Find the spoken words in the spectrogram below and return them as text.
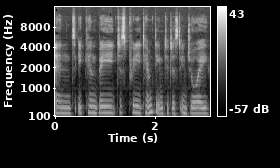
and it can be just pretty tempting to just enjoy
